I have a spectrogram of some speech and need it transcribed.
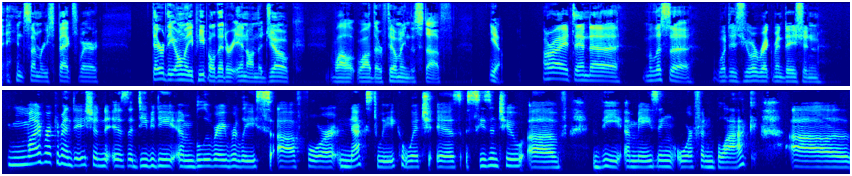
in some respects, where they're the only people that are in on the joke while while they're filming the stuff. Yeah. All right, and uh, Melissa, what is your recommendation? My recommendation is a DVD and Blu ray release uh, for next week, which is season two of The Amazing Orphan Black. Uh,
